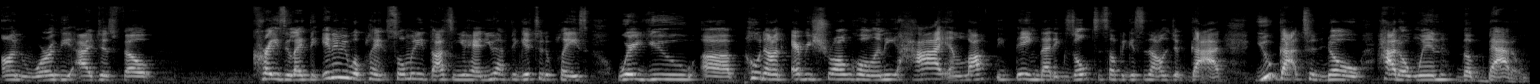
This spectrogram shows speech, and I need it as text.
unworthy. I just felt crazy. Like the enemy will plant so many thoughts in your head. You have to get to the place where you uh, pull down every stronghold, any high and lofty thing that exalts itself against the knowledge of God. You got to know how to win the battle.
